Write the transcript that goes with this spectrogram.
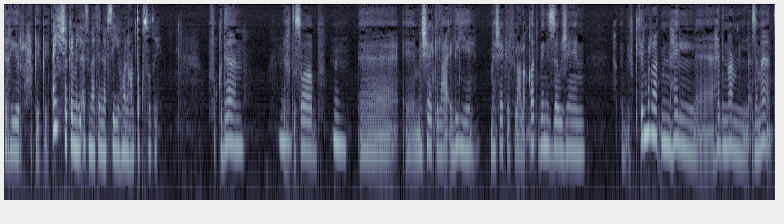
تغيير حقيقي. أي شكل من الأزمات النفسية هون عم تقصدي؟ فقدان مم. اغتصاب مم. آه مشاكل عائلية مشاكل في العلاقات بين الزوجين. كثير مرات من هاي هذا النوع من الأزمات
